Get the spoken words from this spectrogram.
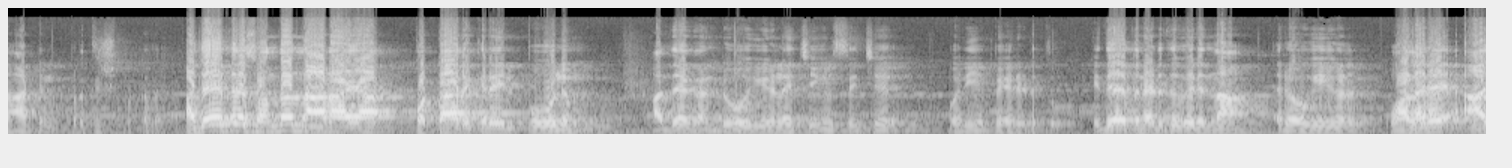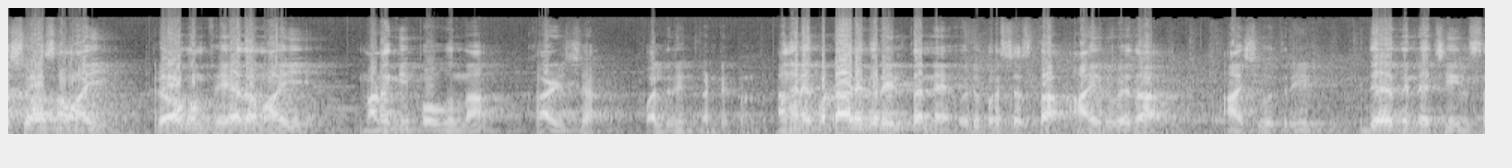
നാട്ടിൽ പ്രത്യക്ഷപ്പെട്ടത്. അദ്ദേഹത്തിന്റെ സ്വന്തം നാടായ കൊട്ടാരക്കരയിൽ പോലും അദ്ദേഹം രോഗികളെ ചികിത്സിച്ച് വലിയ പേരെടുത്തു. ഇദ്ദേഹത്തിനടുത്ത് വരുന്ന രോഗികൾ വളരെ ആശ്വാസമായി രോഗം ഭേദമായി മടങ്ങിപ്പോകുന്ന കാഴ്ച പലരും കണ്ടിട്ടുണ്ട്. അങ്ങനെ കൊട്ടാരക്കരയിൽ തന്നെ ഒരു പ്രശസ്ത ആയുർവേദ ആശുപത്രിയിൽ ഇദ്ദേഹത്തിന്റെ ചികിത്സ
